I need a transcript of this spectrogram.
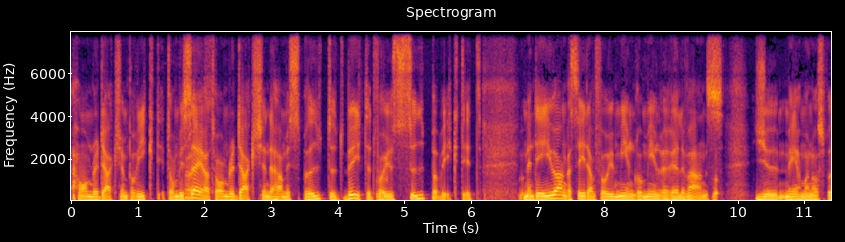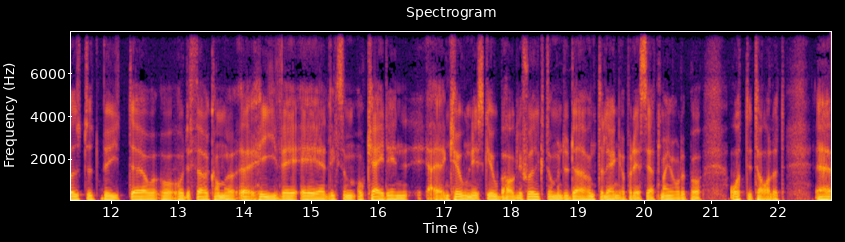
harm reduction på riktigt. Om vi säger att harm reduction, det här med sprututbytet var ju superviktigt. Men det är ju å andra sidan får ju mindre och mindre relevans ju mer man har sprututbyte och, och, och det förekommer eh, hiv är, liksom okej, det är en, eh, en kronisk obehaglig sjukdom men du dör inte längre på det sätt man gjorde på 80-talet. Eh,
